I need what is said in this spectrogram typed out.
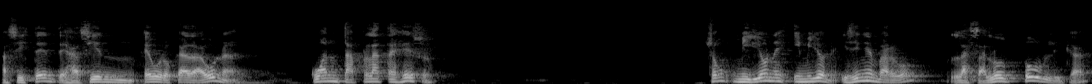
asistentes a 100 euros cada una. ¿Cuánta plata es eso? Son millones y millones. Y sin embargo, la salud pública,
